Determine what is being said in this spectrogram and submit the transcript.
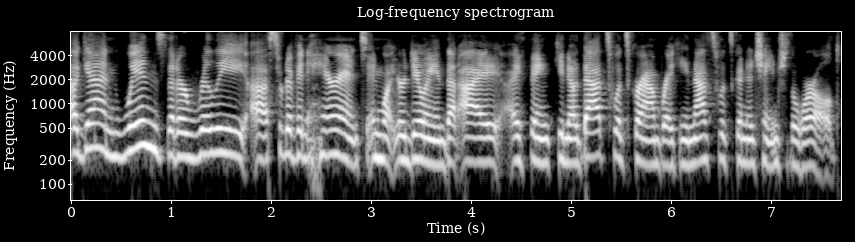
again, wins that are really uh, sort of inherent in what you're doing that I, I think, you know, that's what's groundbreaking that's what's going to change the world.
